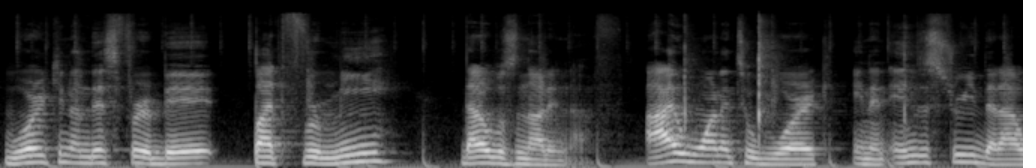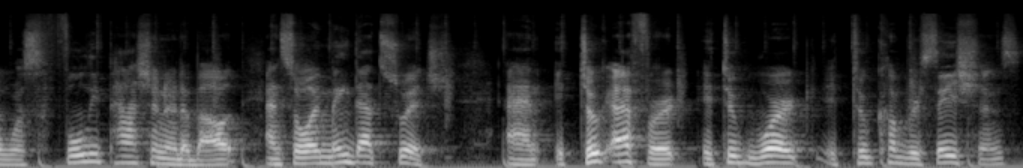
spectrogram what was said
working on this for a bit, but for me, that was not enough. I wanted to work in an industry that I was fully passionate about, and so I made that switch. And it took effort, it took work, it took conversations,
